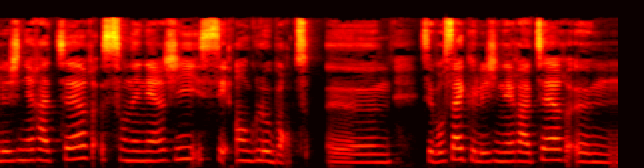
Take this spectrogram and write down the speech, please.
le générateur, son énergie, c'est englobante. Euh, c'est pour ça que les générateurs, euh,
